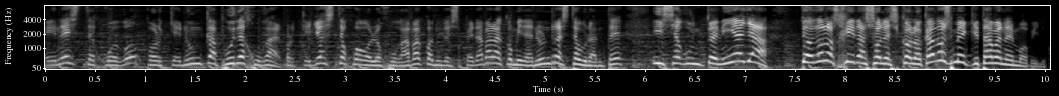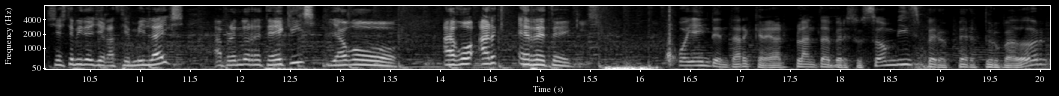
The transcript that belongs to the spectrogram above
en este juego porque nunca pude jugar. Porque yo este juego lo jugaba cuando esperaba la comida en un restaurante y según tenía ya todos los girasoles colocados me quitaban el móvil. Si este vídeo llega a 100.000 likes, aprendo RTX y hago, hago ARC RTX voy a intentar crear Planta vs Zombies, pero perturbador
